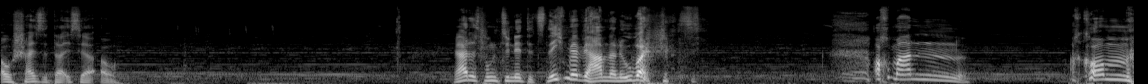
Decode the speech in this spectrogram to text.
Oh, scheiße, da ist ja... Oh. Ja, das funktioniert jetzt nicht mehr. Wir haben da eine U-Bahn-Station. Ach, Mann. Ach, komm.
